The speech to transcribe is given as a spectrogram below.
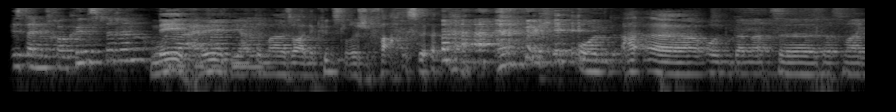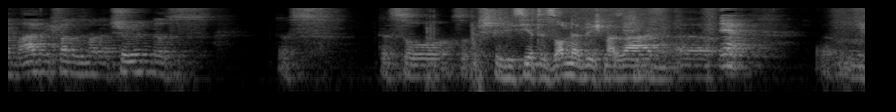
ist deine Frau Künstlerin? Nee, nee, die hatte mal so eine künstlerische Phase. okay. und, äh, und dann hat sie das mal gemalt. Ich fand es immer ganz schön, dass, dass das ist so, so eine stilisierte Sonne, würde ich mal sagen. Äh, ja. Ähm,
